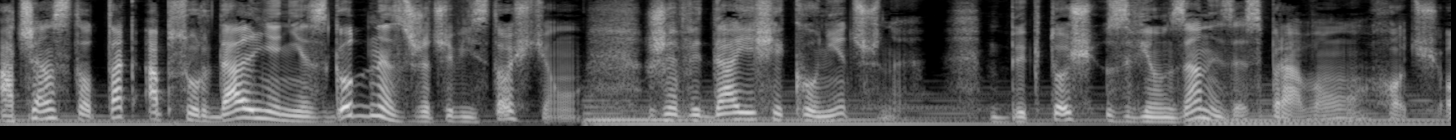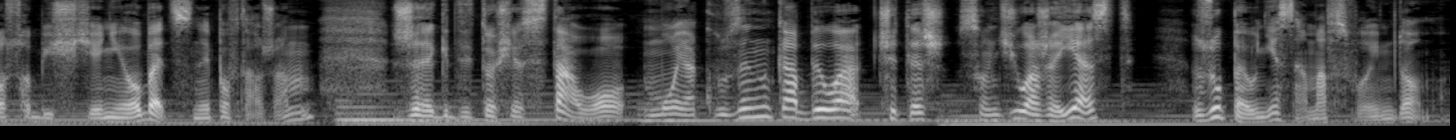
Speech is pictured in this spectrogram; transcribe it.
a często tak absurdalnie niezgodne z rzeczywistością, że wydaje się konieczne, by ktoś związany ze sprawą, choć osobiście nieobecny, powtarzam, że gdy to się stało, moja kuzynka była, czy też sądziła, że jest, zupełnie sama w swoim domu.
